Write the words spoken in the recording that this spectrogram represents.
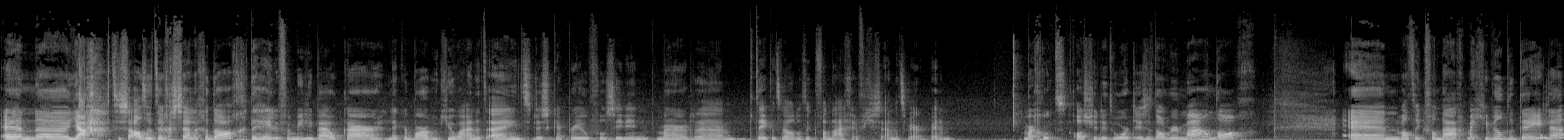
En uh, ja, het is altijd een gezellige dag. De hele familie bij elkaar. Lekker barbecuen aan het eind. Dus ik heb er heel veel zin in. Maar uh, betekent wel dat ik vandaag eventjes aan het werk ben. Maar goed, als je dit hoort is het alweer maandag. En wat ik vandaag met je wilde delen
